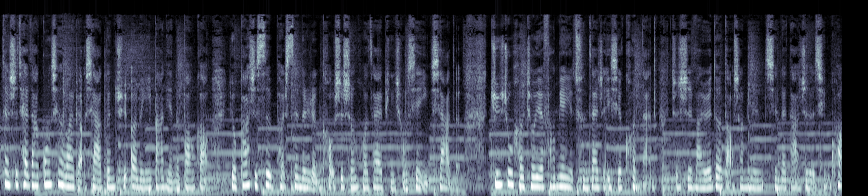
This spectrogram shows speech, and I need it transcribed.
但是太大光鲜的外表下，根据二零一八年的报告，有八十四 percent 的人口是生活在贫穷线以下的，居住和就业方面也存在着一些困难。这是马约特岛上面现在大致的情况。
